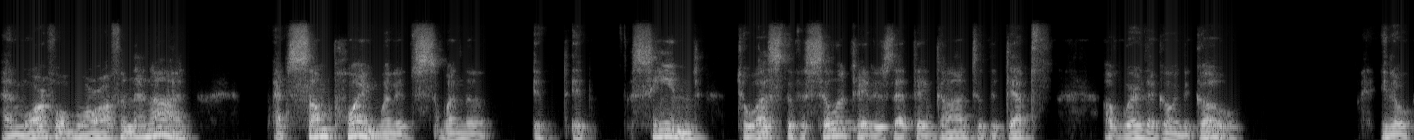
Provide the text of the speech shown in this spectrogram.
And more more often than not, at some point when it's when the it it seemed to us the facilitators that they've gone to the depth of where they're going to go you know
